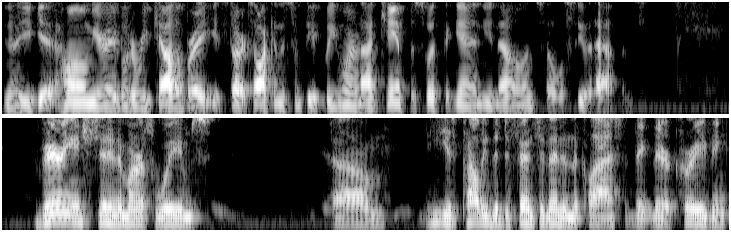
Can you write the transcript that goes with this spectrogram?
you know, you get home, you're able to recalibrate. You start talking to some people you weren't on campus with again. You know, and so we'll see what happens. Very interested in Amaris Williams. Um, he is probably the defensive end in the class that they, they're craving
